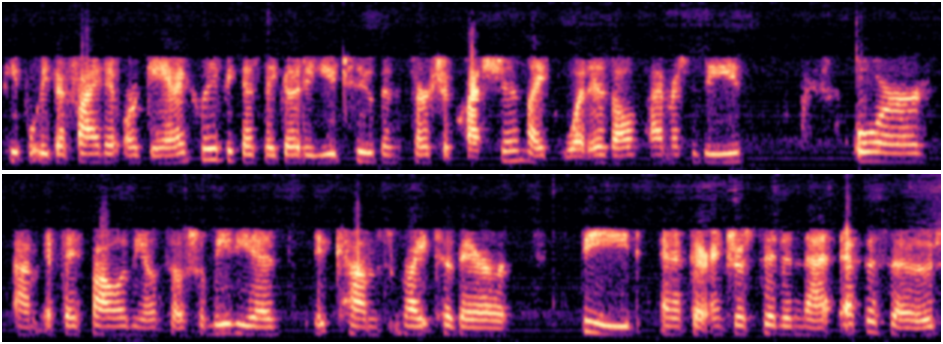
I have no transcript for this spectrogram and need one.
people either find it organically because they go to YouTube and search a question like "What is Alzheimer's disease," or um, if they follow me on social media, it comes right to their feed. And if they're interested in that episode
